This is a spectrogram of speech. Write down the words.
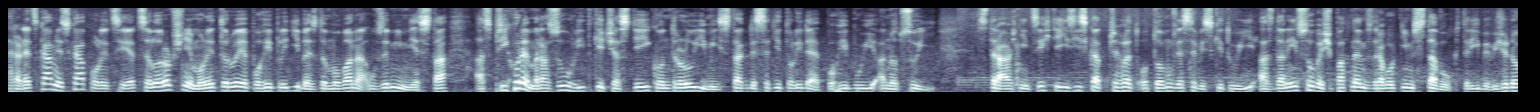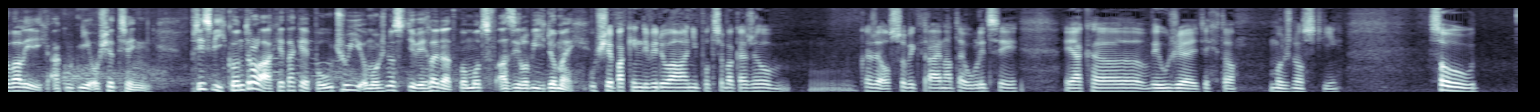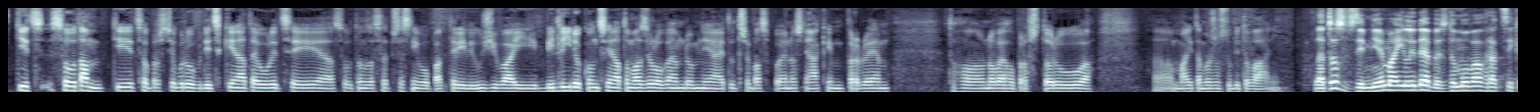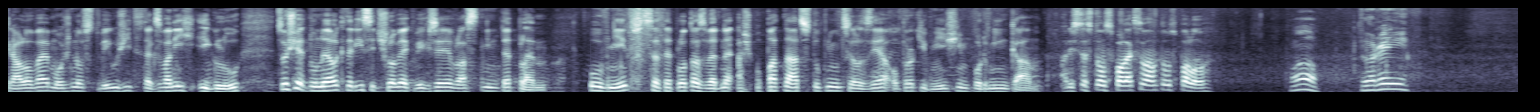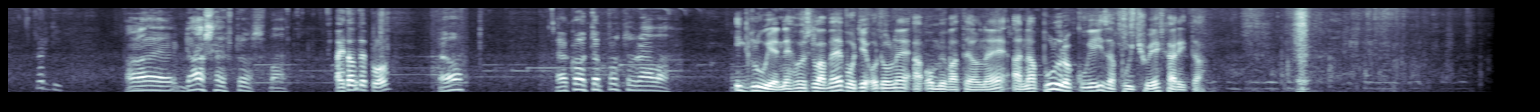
Hradecká městská policie celoročně monitoruje pohyb lidí bez domova na území města a s příchodem mrazů hlídky častěji kontrolují místa, kde se tito lidé pohybují a nocují. Strážníci chtějí získat přehled o tom, kde se vyskytují a zda nejsou ve špatném zdravotním stavu, který by vyžadoval jejich akutní ošetření. Při svých kontrolách je také poučují o možnosti vyhledat pomoc v asilových domech. Už je pak individuální potřeba každého, každé osoby, která je na té ulici, jak eh, využije těchto možností. Jsou ti, jsou tam ti, co prostě budou vždycky na té ulici a jsou tam zase přesný opak, který využívají. Bydlí dokonce na tom asilovém domě a je to třeba spojeno s nějakým prodejem toho nového prostoru a, a mají tam možnost ubytování. Letos v zimě mají lidé bezdomova v Hradci Králové možnost využít tzv. iglu, což je tunel, který si člověk vyhřeje vlastním teplem. Uvnitř se teplota zvedne až o 15 stupňů Celsia oproti vnějším podmínkám. A když jste v tom spal, jak se vám v tom spalo? No, tvrdý, Tvrdý. ale dá se v tom spát, A je tam teplo? jo? Jako teplotu dává. Iglu je nehořlavé, vodě odolné a omyvatelné a na půl roku jej zapůjčuje Charita.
